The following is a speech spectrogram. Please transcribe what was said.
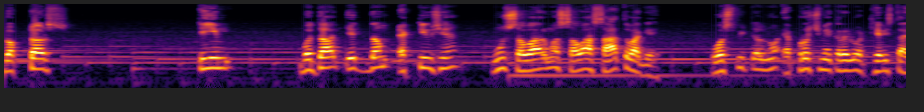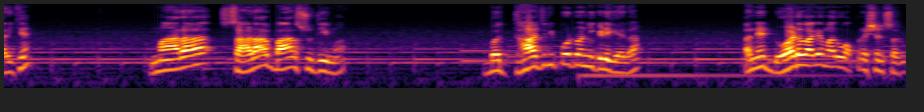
ડૉક્ટર્સ ટીમ બધા જ એકદમ એક્ટિવ છે. હું સવારમાં સવા સાત વાગે હોસ્પિટલનો એપ્રોચ મેં કરેલો અઠ્યાવીસ તારીખે. મારા સાડા બાર સુધીમાં બધા જ રિપોર્ટો નીકળી ગયેલા અને દોઢ વાગે મારું ઓપરેશન શરૂ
